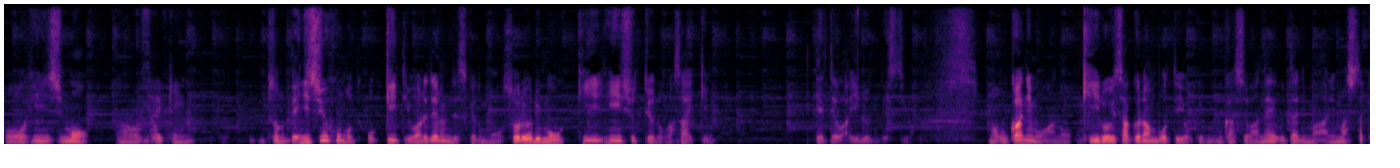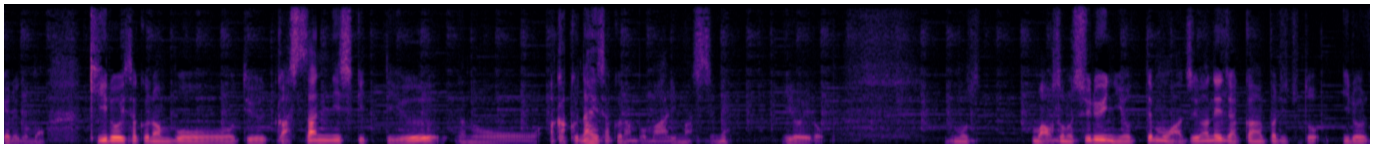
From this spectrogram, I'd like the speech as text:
品種もあの最近その紅秀峰も大きいって言われてるんですけどもそれよりも大きい品種っていうのが最近出てはいるんですよ。まあ、他にもあの黄色いさくらんぼってよく昔はね歌にもありましたけれども黄色いさくらんぼっていう合算錦っていう、あのー、赤くないさくらんぼもありますしねいろいろもうまあその種類によっても味がね若干やっぱりちょっといろいろ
